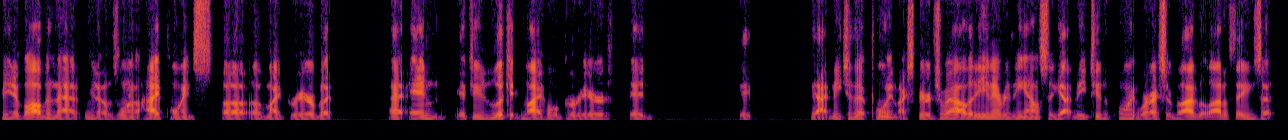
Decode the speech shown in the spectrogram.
being involved in that, you know, was one of the high points uh, of my career. But uh, and if you look at my whole career, it it got me to that point. My spirituality and everything else, it got me to the point where I survived a lot of things that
